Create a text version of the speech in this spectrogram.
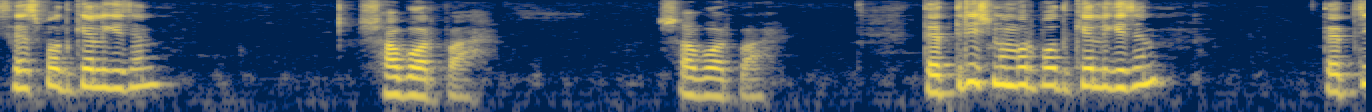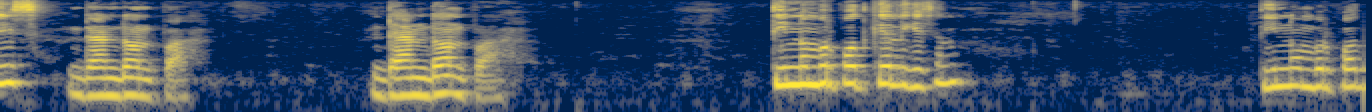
শেষ পদ কে লিখেছেন? সবরপা সবরপা। তেত্রিশ নম্বর পদ কে লিখেছেন? তেত্রিশ ড্যান্ডন পা। ড্যান্ডন পা। তিন নম্বর পদ কে লিখেছেন? তিন নম্বর পদ।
